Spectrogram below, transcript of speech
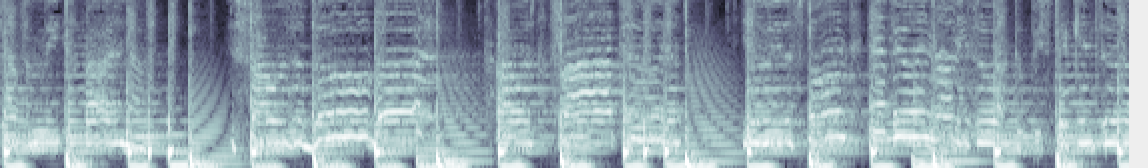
So I was a blue bird I would fly to you. You if you and I could be sticking to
